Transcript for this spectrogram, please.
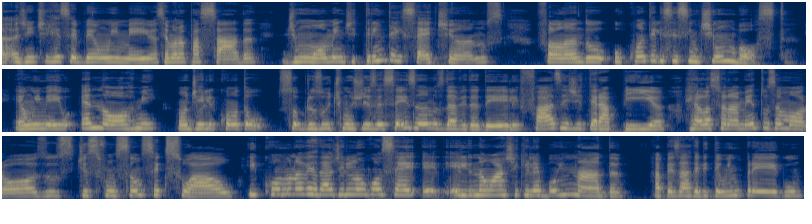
a gente recebeu um e-mail semana passada de um homem de 37 anos falando o quanto ele se sentiu um bosta. É um e-mail enorme onde ele conta sobre os últimos 16 anos da vida dele, fases de terapia, relacionamentos amorosos, disfunção sexual e como na verdade ele não consegue, ele não acha que ele é bom em nada. apesar dele ter um emprego,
